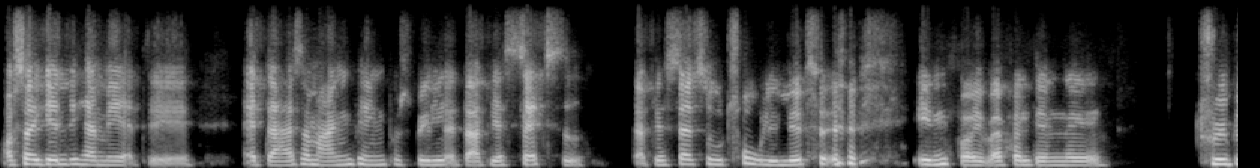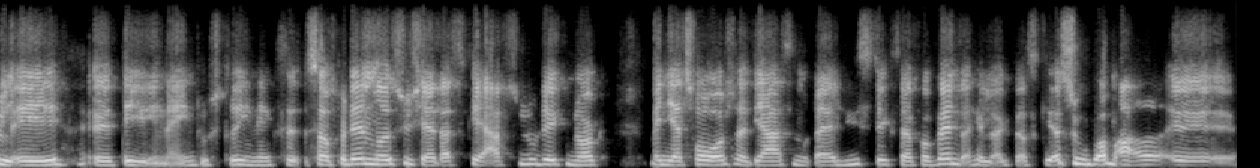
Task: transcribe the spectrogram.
og så igen det her med, at, øh, at der er så mange penge på spil, at der bliver satset. Der bliver satset utrolig lidt inden for i hvert fald den øh, AAA-delen øh, af industrien. Ikke? Så, så på den måde synes jeg, at der sker absolut ikke nok. Men jeg tror også, at jeg er sådan realistisk, så jeg forventer heller ikke, at der sker super meget. Øh,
